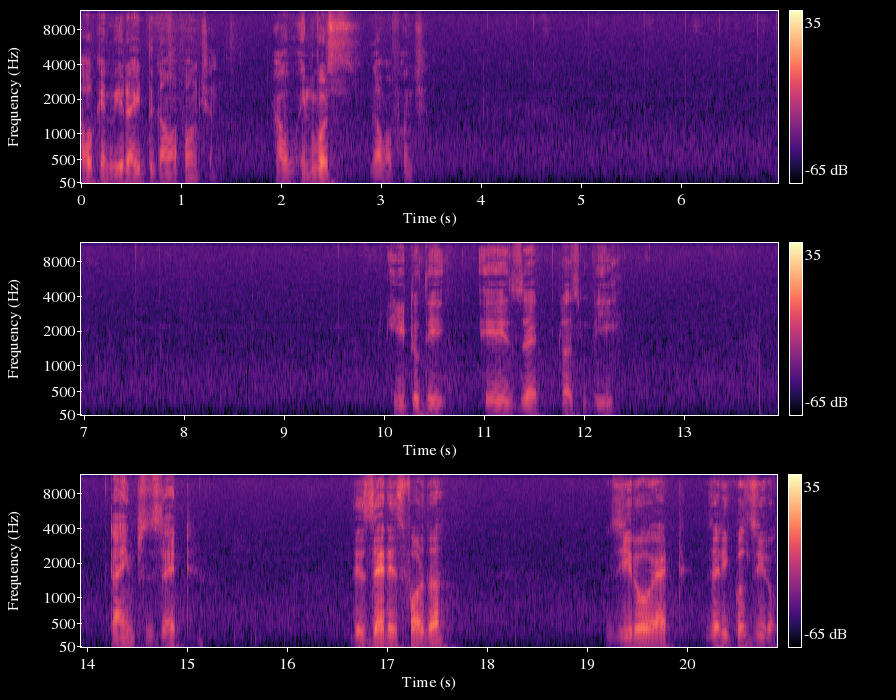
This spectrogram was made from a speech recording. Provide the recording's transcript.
how can we write the gamma function, how inverse gamma function? e to the a z plus b times z this z is for the 0 at z equals 0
